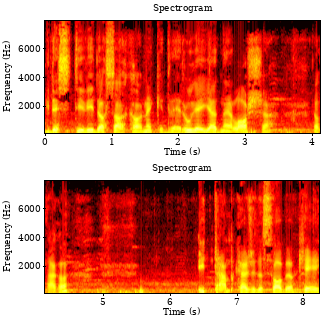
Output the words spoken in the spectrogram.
gde si ti video sa kao neke dve rulje i jedna je loša, je li tako? I Trump kaže da su obe okej. Okay.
